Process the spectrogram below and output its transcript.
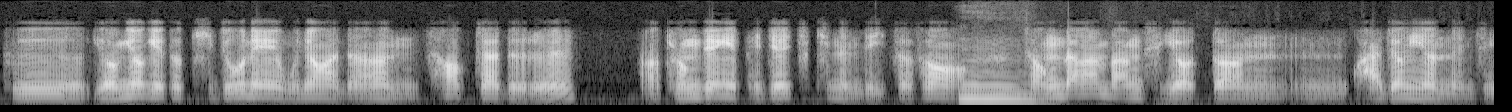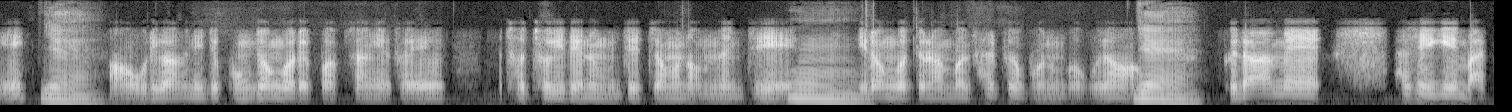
그 영역에서 기존에 운영하던 사업자들을 어, 경쟁에 배제시키는 데 있어서 음. 정당한 방식의 어떤 음, 과정이었는지 예. 어, 우리가 흔히 이제 공정거래법상에서의 저촉이 되는 문제점은 없는지 음. 이런 것들을 한번 살펴보는 거고요. 예. 그 다음에 사실 이게 마치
